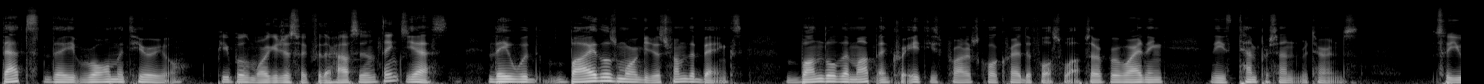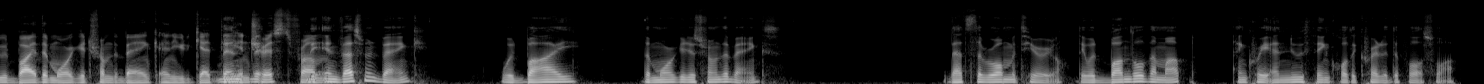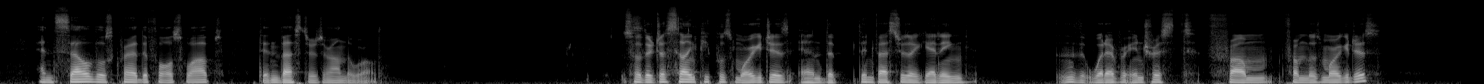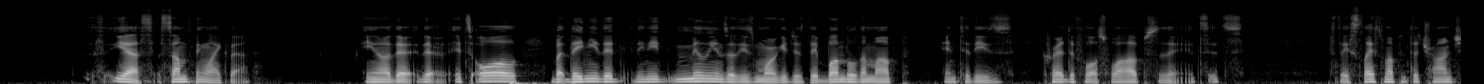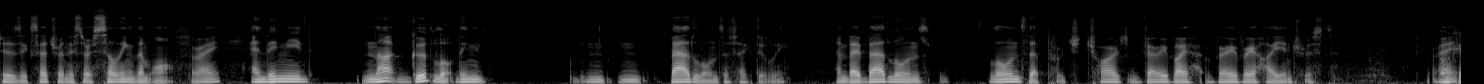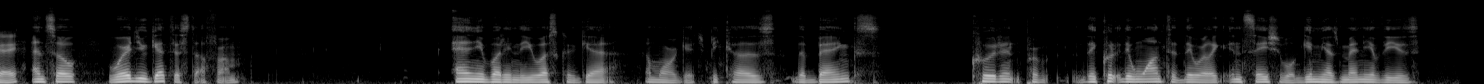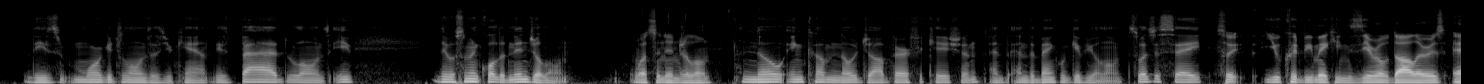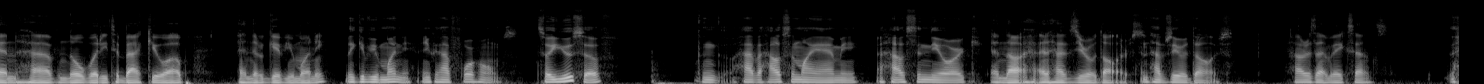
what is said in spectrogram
That's the raw material. People's mortgages like for their houses and things. Yes. They would buy those mortgages from the banks, bundle them up, and create these products called credit default swaps that are providing these 10% returns. So you would buy the mortgage from the bank and you'd get the Then the- interest from the investment bank would buy the mortgages from the banks. That's the raw material. They would bundle them up and create a new thing called a credit default swap and sell those credit default swaps to investors around the world. So they're just selling people's mortgages, and the, the investors are getting the, whatever interest from from those mortgages. Yes, something like that. You know, the the it's all, but they needed they need millions of these mortgages. They bundle them up into these credit default swaps. They- It's it's so they slice them up into tranches, etc., and they start selling them off, right? And they need not good loan. They need n- n- bad loans, effectively, and by bad loans, loans that pr- charge very very very very high interest. Right? Okay. And so, where do you get this stuff from? Anybody in the U.S. could get a mortgage because the banks couldn't. Prov- they could. They wanted. They were like insatiable. Give me as many of these, these mortgage loans as you can. These bad loans. E- there was something called a ninja loan. What's a ninja loan? No income, no job verification, and and the bank would give you a loan. So let's just say So you could be making zero dollars and have nobody to back you up, and they'll give you money. they give you money and you can have four homes. So Yusuf can have a house in Miami, a house in New York, and not and have zero dollars. and have zero dollars. How does that make sense?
